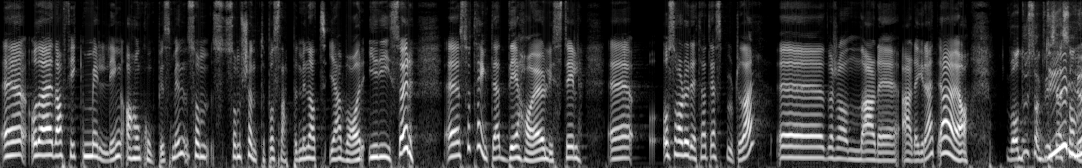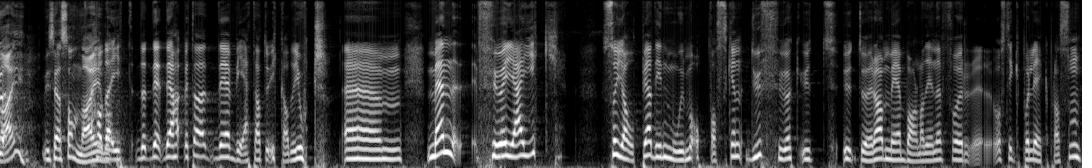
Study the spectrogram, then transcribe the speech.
Eh, og da jeg da fikk melding av han kompisen min som, som skjønte på snappen min at jeg var i Risør, eh, så tenkte jeg det har jeg jo lyst til. Eh, og så har du rett i at jeg spurte deg. Eh, det var sånn, er det, er det greit? Ja, ja, ja. Hva hadde du sagt hvis Du jeg sa nei? Hvis jeg sa nei Hadde jeg gitt det, det, det, vet du, det vet jeg at du ikke hadde gjort. Um, men før jeg gikk, så hjalp jeg din mor med oppvasken. Du føk ut, ut døra med barna dine for eh, å stikke på lekeplassen.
